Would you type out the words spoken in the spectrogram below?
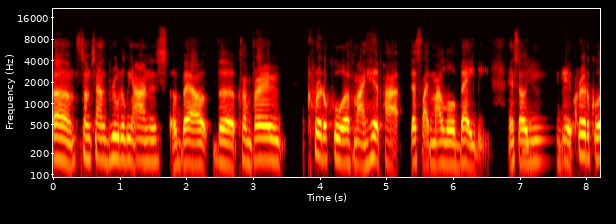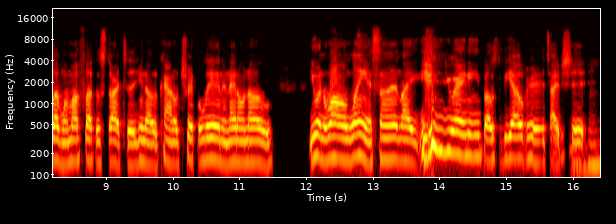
Um, sometimes brutally honest about the because I'm very critical of my hip hop. That's like my little baby. And so you get critical of when motherfuckers start to, you know, kind of trickle in and they don't know you in the wrong land, son. Like you ain't even supposed to be over here type shit. Mm-hmm.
